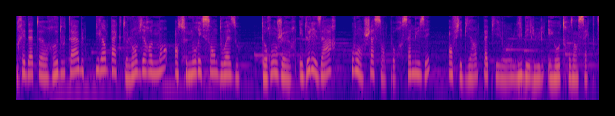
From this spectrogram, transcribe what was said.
Prédateur redoutable, il impacte l'environnement en se nourrissant d'oiseaux, de rongeurs et de lézards, ou en chassant pour s'amuser amphibiens, papillons, libellules et autres insectes.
